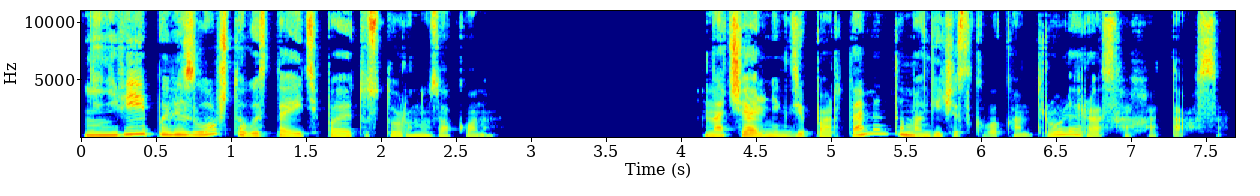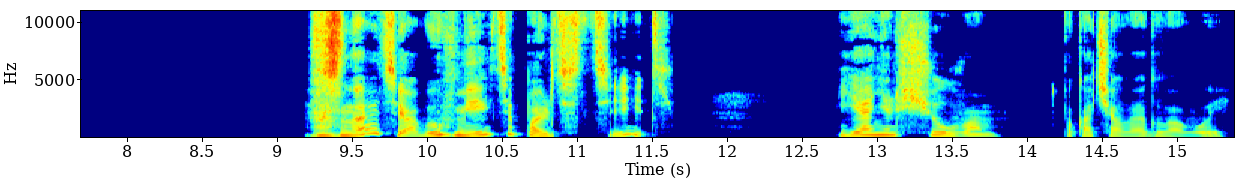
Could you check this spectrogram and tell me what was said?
Ниневии повезло, что вы стоите по эту сторону закона. Начальник департамента магического контроля расхохотался. Знаете, а вы умеете польстить. Я не льщу вам, покачала я головой.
